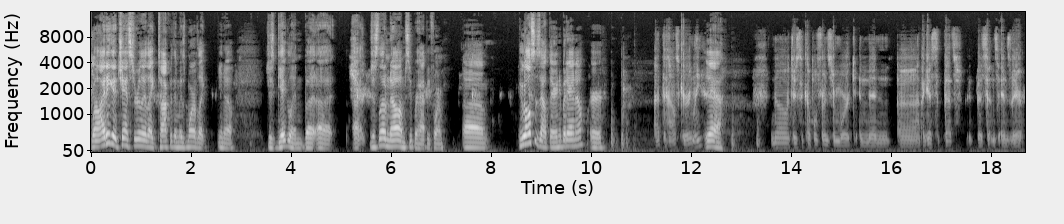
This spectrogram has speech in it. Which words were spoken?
Well, I didn't get a chance to really like talk with him. It was more of like you know, just giggling. But uh, uh just let him know I'm super happy for him. Um, who else is out there? Anybody I know? Or At the house currently? yeah, No, just a couple friends from work, and then uh, I guess that's the sentence ends there.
